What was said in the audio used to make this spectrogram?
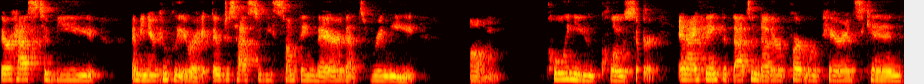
There has to be, I mean, you're completely right. There just has to be something there that's really um, pulling you closer and I think that that's another part where parents can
